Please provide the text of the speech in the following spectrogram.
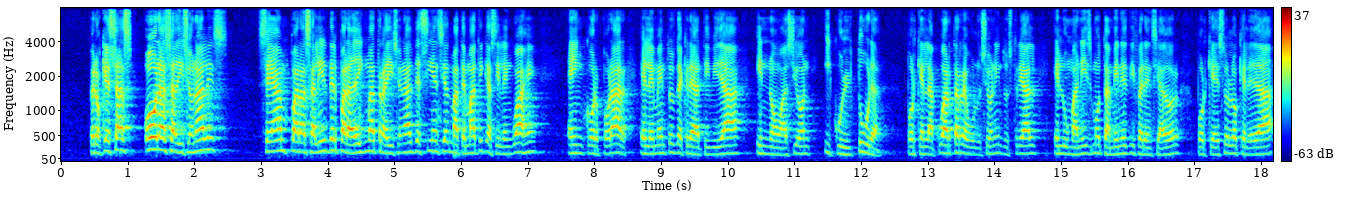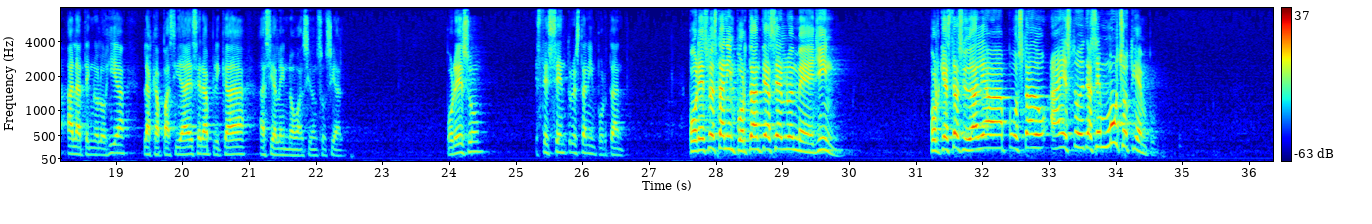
Pero que esas horas adicionales sean para salir del paradigma tradicional de ciencias, matemáticas y lenguaje e incorporar elementos de creatividad, innovación y cultura, porque en la cuarta revolución industrial el humanismo también es diferenciador, porque eso es lo que le da a la tecnología la capacidad de ser aplicada hacia la innovación social. Por eso, este centro es tan importante. Por eso es tan importante hacerlo en Medellín, porque esta ciudad le ha apostado a esto desde hace mucho tiempo.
